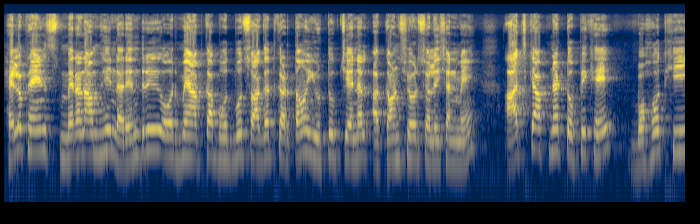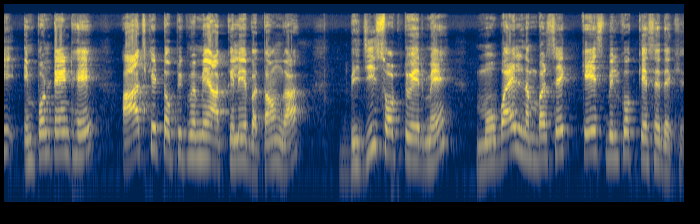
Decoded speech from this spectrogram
हेलो फ्रेंड्स मेरा नाम है नरेंद्र और मैं आपका बहुत बहुत स्वागत करता हूँ YouTube channel account sure solution में। आज का अपना टॉपिक है, बहुत ही इम्पोर्टेंट है। आज के टॉपिक में मैं आपके लिए बताऊँगा बिज़ी सॉफ्टवेयर में मोबाइल नंबर से केस बिल को कैसे देखें।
